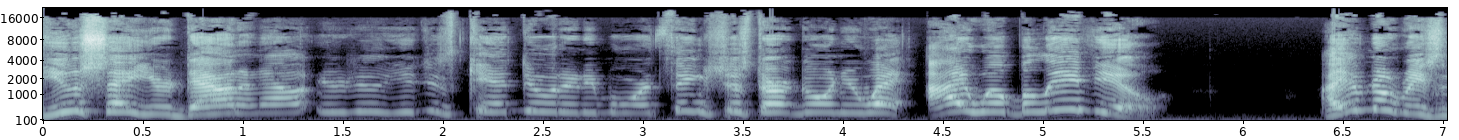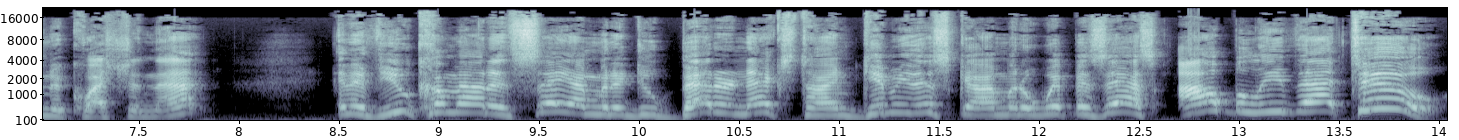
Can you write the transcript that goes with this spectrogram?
you say you're down and out, you just can't do it anymore, things just aren't going your way, I will believe you. I have no reason to question that. And if you come out and say, I'm going to do better next time, give me this guy, I'm going to whip his ass, I'll believe that too.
